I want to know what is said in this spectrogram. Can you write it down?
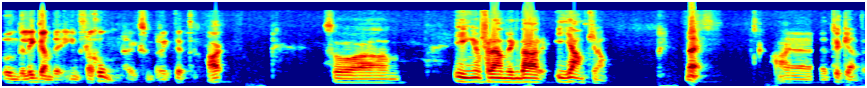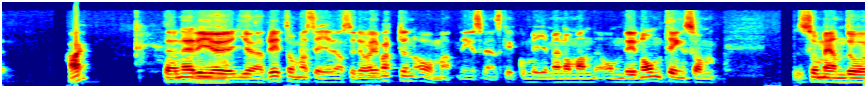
underliggande inflation liksom på riktigt. Så eh, ingen förändring där egentligen. Nej, Nej. eh, tycker jag inte. Nej. Sen är det ju Mm. i övrigt om man säger, alltså det har ju varit en avmattning i svensk ekonomi, men om, man, om det är någonting som, som ändå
